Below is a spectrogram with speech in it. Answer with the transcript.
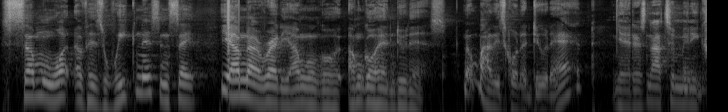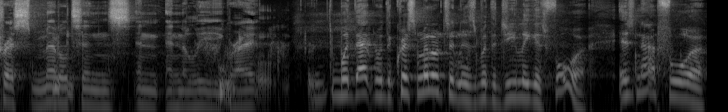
somewhat of his weakness and say, "Yeah, I'm not ready. I'm gonna go. I'm gonna go ahead and do this." Nobody's gonna do that. Yeah, there's not too many Khris Middletons in, in the league, right? What that what the Khris Middleton is what the G League is for. It's not for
